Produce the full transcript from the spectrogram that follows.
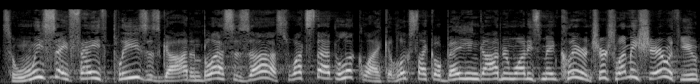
So when we say faith pleases God and blesses us, what's that look like? It looks like obeying God and what He's made clear. And church, let me share with you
